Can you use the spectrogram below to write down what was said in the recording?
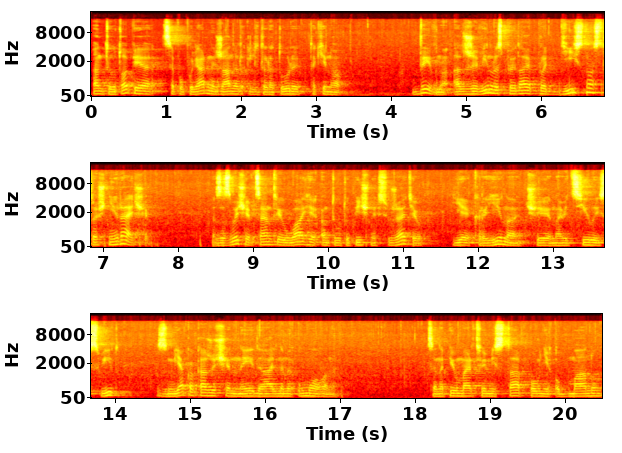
Антиутопія це популярний жанр літератури та кіно. Дивно, адже він розповідає про дійсно страшні речі. Зазвичай в центрі уваги антиутопічних сюжетів є країна чи навіть цілий світ з, м'яко кажучи, неідеальними умовами. Це напівмертві міста, повні обману,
